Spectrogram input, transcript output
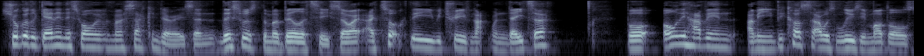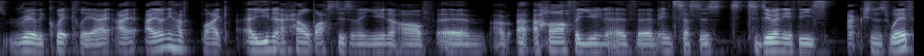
struggled again in this one with my secondaries, and this was the mobility. So I, I took the retrieve Nachmund data, but only having, I mean, because I was losing models really quickly, I, I, I only had like a unit of Hellblasters and a unit of, um, a, a half a unit of um, intercessors t- to do any of these actions with.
